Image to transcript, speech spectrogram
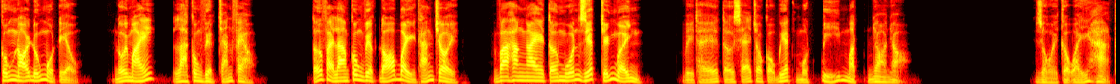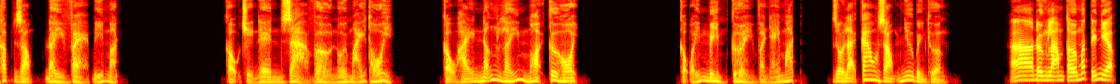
cũng nói đúng một điều. Nối máy là công việc chán phèo. Tớ phải làm công việc đó 7 tháng trời và hàng ngày tớ muốn giết chính mình. Vì thế tớ sẽ cho cậu biết một bí mật nho nhỏ. Rồi cậu ấy hạ thấp giọng đầy vẻ bí mật. Cậu chỉ nên giả vờ nối máy thôi. Cậu hãy nẫng lấy mọi cơ hội. Cậu ấy mỉm cười và nháy mắt, rồi lại cao giọng như bình thường. À, đừng làm tớ mất tín nhiệm.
